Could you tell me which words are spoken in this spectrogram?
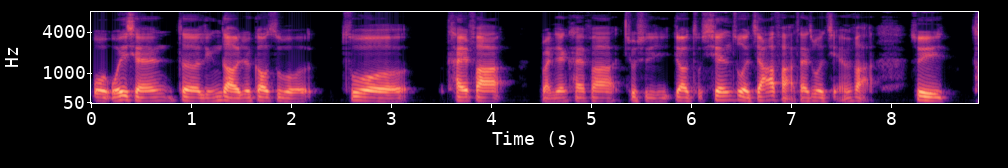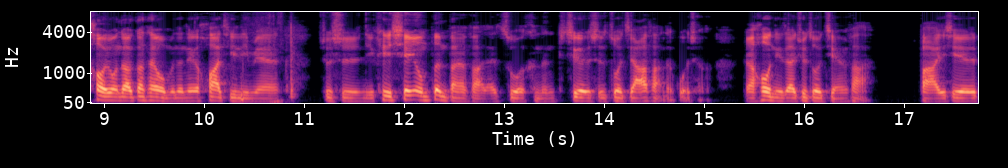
我我以前的领导就告诉我，做开发软件开发就是要做先做加法，再做减法。所以套用到刚才我们的那个话题里面。就是你可以先用笨办法来做，可能这个是做加法的过程，然后你再去做减法，把一些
